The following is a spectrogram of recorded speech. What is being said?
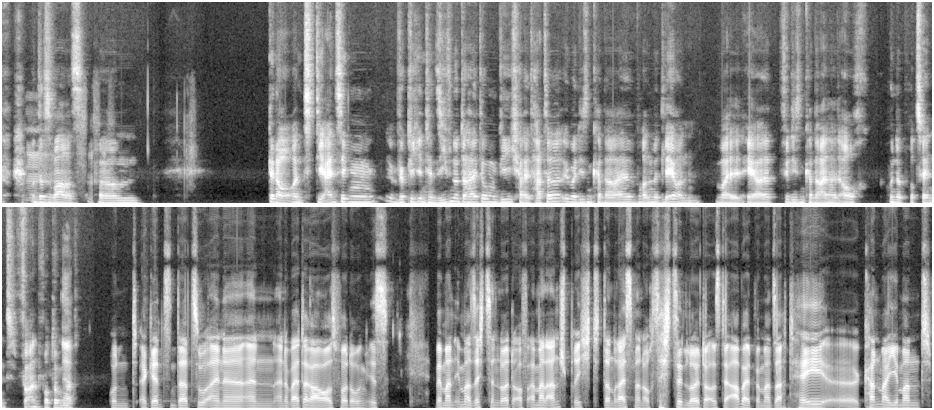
und das war's. ähm, genau, und die einzigen wirklich intensiven Unterhaltungen, die ich halt hatte über diesen Kanal, waren mit Leon, weil er für diesen Kanal halt auch 100% Verantwortung ja. hat. Und ergänzend dazu eine, ein, eine weitere Herausforderung ist, wenn man immer 16 Leute auf einmal anspricht, dann reißt man auch 16 Leute aus der Arbeit. Wenn man sagt, hey, äh, kann mal jemand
